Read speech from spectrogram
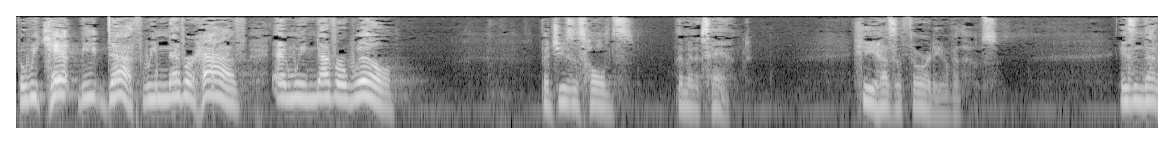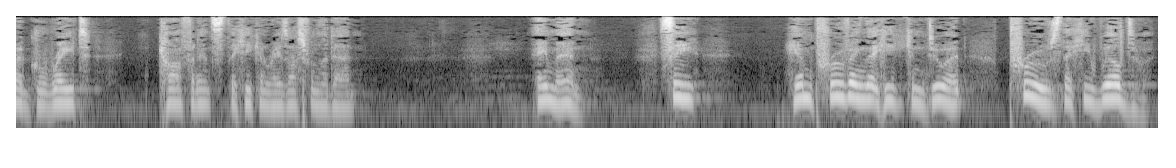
but we can't beat death. We never have, and we never will. But Jesus holds them in his hand. He has authority over those. Isn't that a great confidence that He can raise us from the dead? Amen. See, Him proving that He can do it proves that He will do it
